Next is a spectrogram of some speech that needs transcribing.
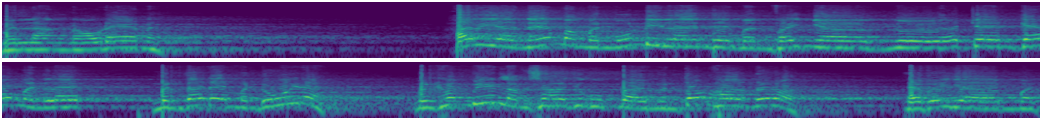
mình là màu đen này Thế bây giờ nếu mà mình muốn đi lên thì mình phải nhờ người ở trên kéo mình lên. Mình tới đây mình đuối nè. Mình không biết làm sao cho cuộc đời mình tốt hơn nữa rồi. Thì bây giờ mình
